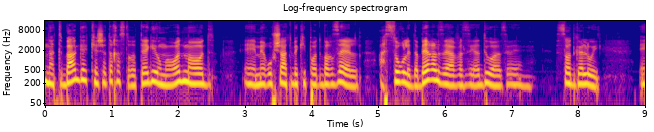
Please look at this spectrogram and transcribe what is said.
נתב"ג כשטח אסטרטגי הוא מאוד מאוד אה, מרושת בכיפות ברזל. אסור לדבר על זה, אבל זה ידוע, זה סוד גלוי. אה,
